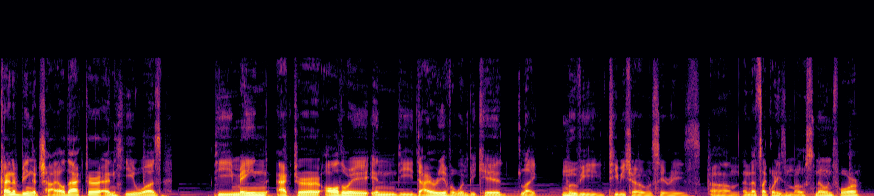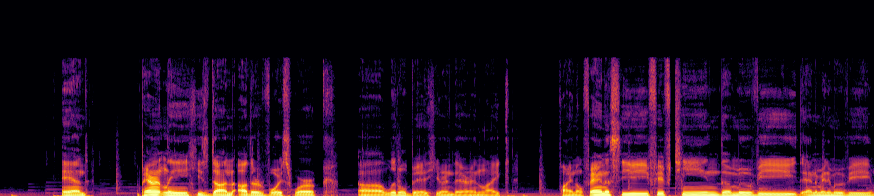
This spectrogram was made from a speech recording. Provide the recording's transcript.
kind of being a child actor and he was the main actor all the way in the Diary of a Wimpy Kid like movie TV show series. Um, and that's like what he's most known for. And apparently he's done other voice work a little bit here and there in like Final Fantasy 15, the movie, the animated movie.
